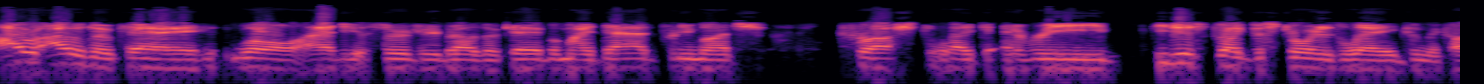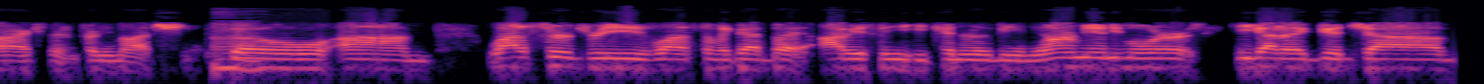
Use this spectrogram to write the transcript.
I, I was okay. Well, I had to get surgery, but I was okay. But my dad pretty much crushed like every. He just like destroyed his legs in the car accident, pretty much. Uh-huh. So um, a lot of surgeries, a lot of stuff like that. But obviously, he couldn't really be in the army anymore. He got a good job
